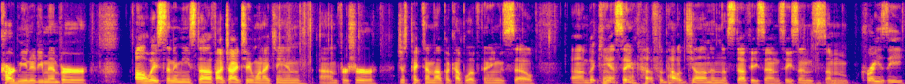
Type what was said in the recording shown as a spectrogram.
card community member, always sending me stuff. I try to when I can, um, for sure. Just picked him up a couple of things, so, um, but can't say enough about John and the stuff he sends. He sends some crazy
